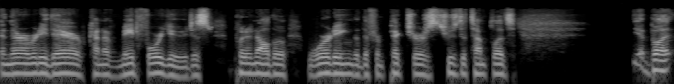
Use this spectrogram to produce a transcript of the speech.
and they're already there kind of made for you. you just put in all the wording the different pictures choose the templates. Yeah but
